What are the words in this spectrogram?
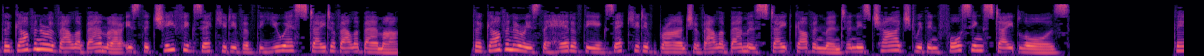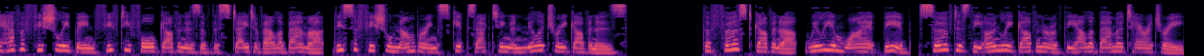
The Governor of Alabama is the chief executive of the U.S. state of Alabama. The governor is the head of the executive branch of Alabama's state government and is charged with enforcing state laws. There have officially been 54 governors of the state of Alabama, this official numbering skips acting and military governors. The first governor, William Wyatt Bibb, served as the only governor of the Alabama Territory.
